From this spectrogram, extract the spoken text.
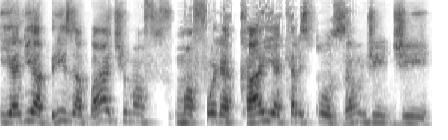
e ali a brisa bate, uma, uma folha cai e aquela explosão de, de,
